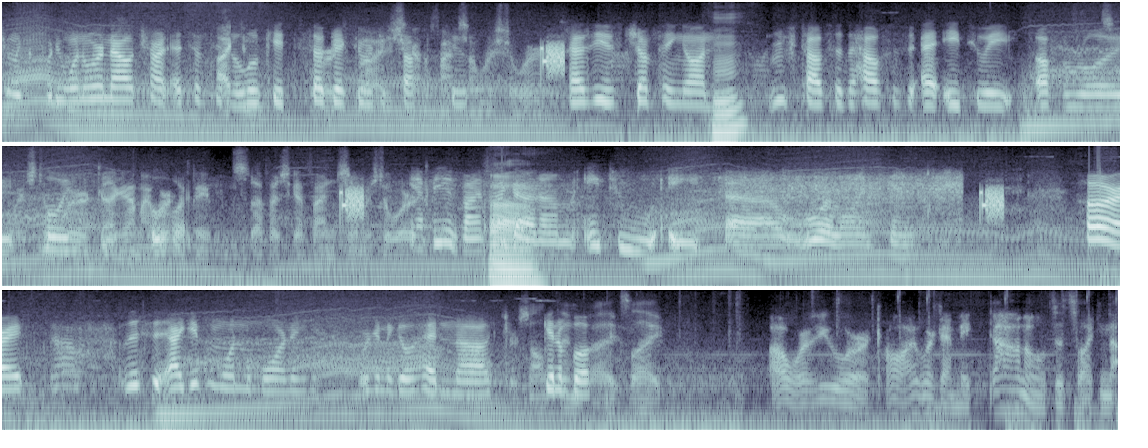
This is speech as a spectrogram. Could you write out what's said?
Two Lincoln 41, we're now trying attempting to locate the subject who I we're just just gotta talking find to. somewhere to work. As he is jumping on Hmm? rooftops of the houses at 828 off of Roy Somewhere Lloyd. I got my Boulevard. work papers and stuff. I just gotta find somewhere to work. Yeah, be advised, Uh. I got um 828 uh, Royal Lansing. Alright, this is, I give him one in the morning. We're gonna go ahead and uh, get him something, booked. It's like, oh, where do you work? Oh, I work at McDonald's. It's like, no.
